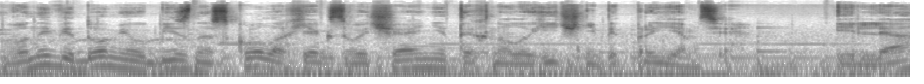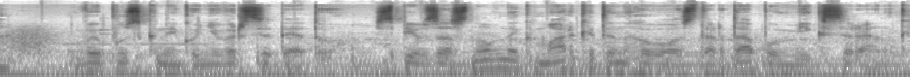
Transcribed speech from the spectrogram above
Вони відомі у бізнес-колах як звичайні технологічні підприємці. Ілля випускник університету, співзасновник маркетингового стартапу MixRank.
